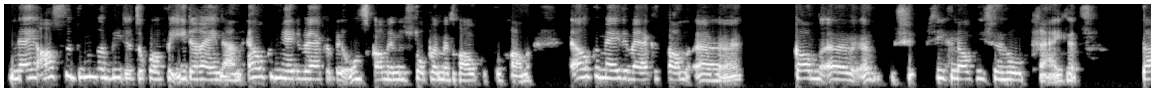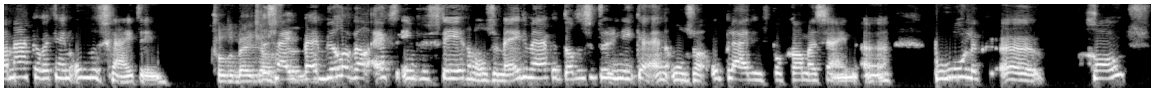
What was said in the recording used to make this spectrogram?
Nee, als we doen, dan biedt het ook wel voor iedereen aan. Elke medewerker bij ons kan in een stoppen met roken programma. Elke medewerker kan, uh, kan psychologische hulp krijgen. Daar maken we geen onderscheid in. Voelt een beetje dus wij, wij, willen wel echt investeren in onze medewerkers. Dat is het unieke. En onze opleidingsprogramma's zijn uh, behoorlijk uh, groot.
